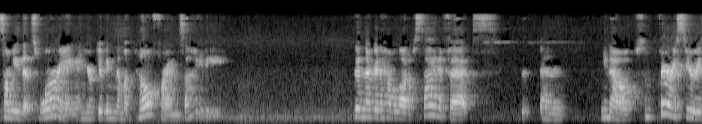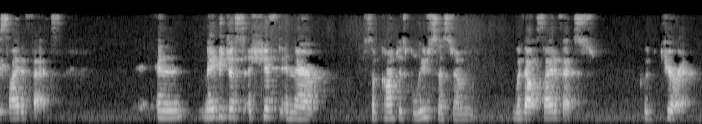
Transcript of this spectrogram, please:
somebody that's worrying and you're giving them a pill for anxiety, then they're going to have a lot of side effects and you know some very serious side effects and maybe just a shift in their subconscious belief system without side effects could cure it.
